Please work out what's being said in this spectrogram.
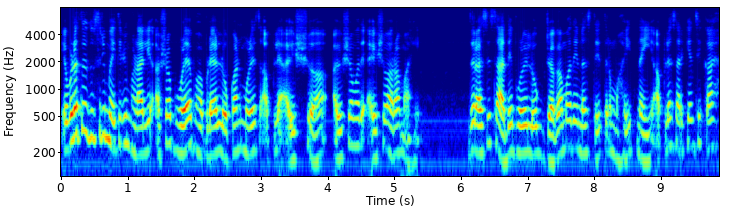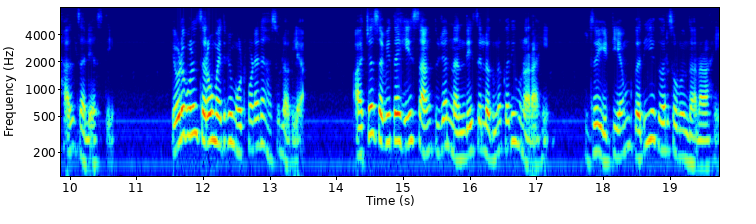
एवढं दुसरी मैत्रीण म्हणाली अशा भोळ्या भाबड्या लोकांमुळेच आपल्या आयुष्य आयुष्यामध्ये आयुष्य आराम आहे. जर असे साधे भोळे लोक जगामध्ये नसते तर माहीत नाही आपल्यासारख्यांचे काय हाल झाले असते. एवढं बोलून सर्व मैत्रिणी मोठमोठ्याने हसू लागल्या. आजच्या सविता हे सांग तुझ्या नंदेचं लग्न कधी होणार आहे? तुझं ए टी एम कधी हे घर सोडून जाणार आहे?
